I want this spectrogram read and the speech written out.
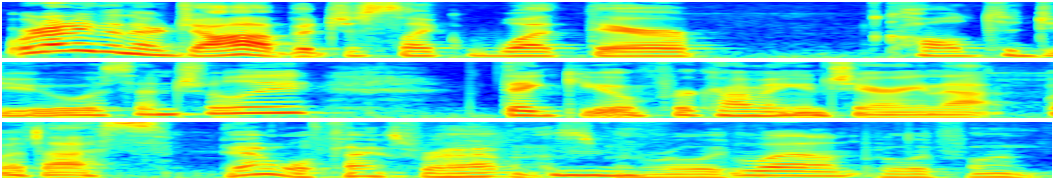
Or not even their job, but just like what they're called to do essentially. Thank you for coming and sharing that with us. Yeah. Well, thanks for having us. It's been really, Well- really fun.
